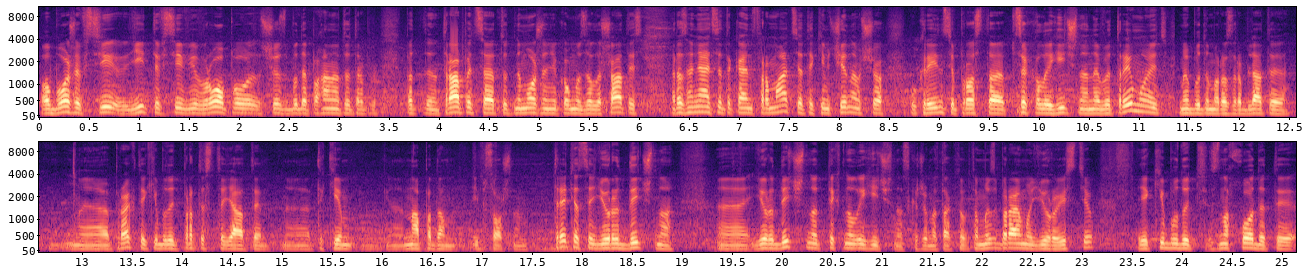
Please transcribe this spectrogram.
О Боже, всі їдьте всі в Європу, щось буде погано тут трап- трапиться, тут не можна нікому залишатись. Розганяється така інформація таким чином, що українці просто психологічно не витримують. Ми будемо розробляти е, проекти, які будуть протистояти е, таким е, нападам і псошним. Третє це юридично, е, юридично-технологічно, скажімо так. Тобто ми збираємо юристів, які будуть знаходити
